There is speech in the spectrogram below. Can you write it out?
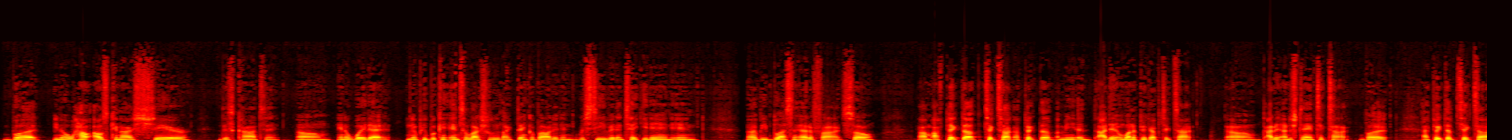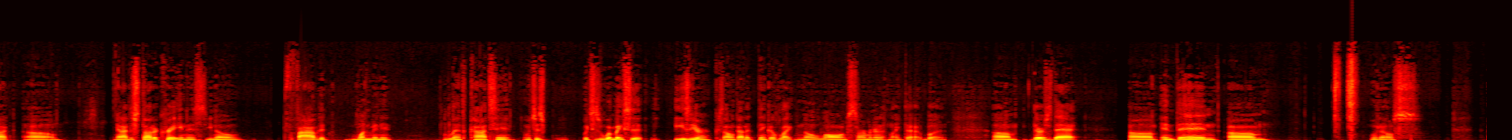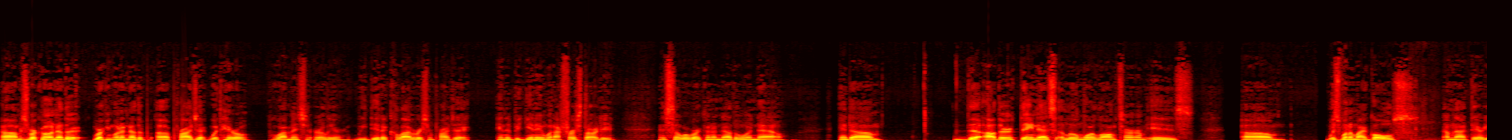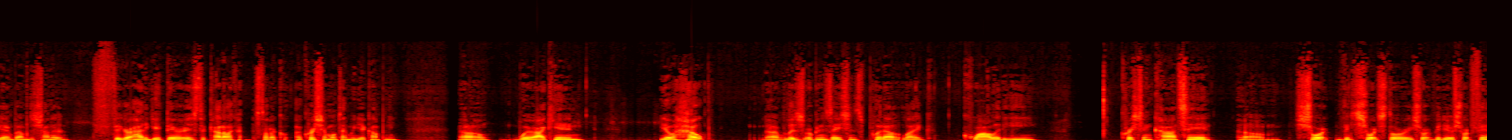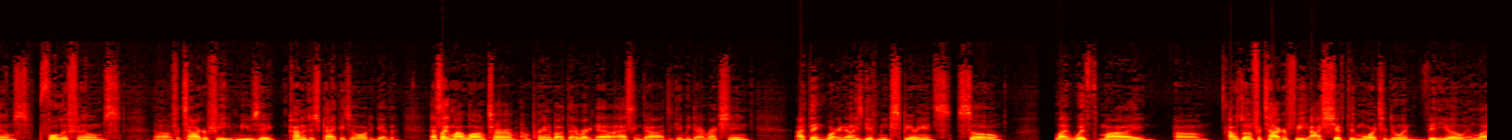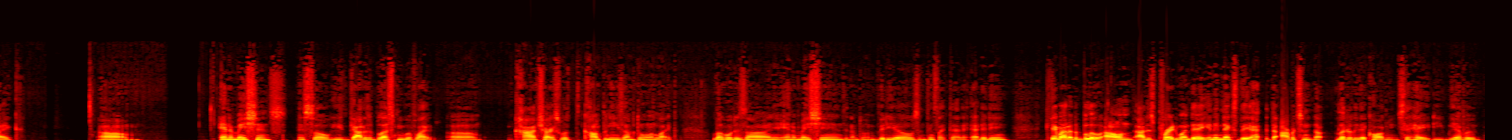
but you know, how else can I share this content um, in a way that you know people can intellectually like think about it and receive it and take it in and uh, be blessed and edified. So um, I've picked up TikTok. I picked up. I mean, I didn't want to pick up TikTok. Um, I didn't understand TikTok, but I picked up TikTok, um, and I just started creating this, you know, five to one minute length content, which is which is what makes it easier because I don't got to think of like no long sermon or nothing like that. But um, there's that, um, and then um, what else? Um, just working on another working on another uh, project with Harold, who I mentioned earlier. We did a collaboration project in the beginning when I first started, and so we're working on another one now. And um, the other thing that's a little more long term is um, was one of my goals. I'm not there yet, but I'm just trying to figure out how to get there. Is to kind of like start a, a Christian multimedia company uh, where I can, you know, help uh, religious organizations put out like quality Christian content, um, short vid- short stories, short videos, short films, full length films, uh, photography, music, kind of just package it all together. That's like my long term. I'm praying about that right now, asking God to give me direction. I think right now He's giving me experience. So, like with my, um, I was doing photography. I shifted more to doing video and like, um, animations. And so he, God has blessed me with like, um, contracts with companies. I'm doing like logo design and animations and I'm doing videos and things like that and editing. Came out of the blue. I don't, I just prayed one day and the next day the opportunity, literally they called me and said, Hey, do you, we have a,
